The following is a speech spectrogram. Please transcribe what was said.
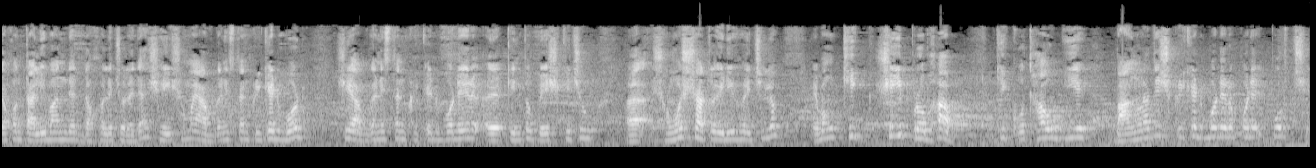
যখন তালিবানদের দখলে চলে যায়, সেই সময় আফগানিস্তান ক্রিকেট বোর্ড, সেই আফগানিস্তান ক্রিকেট বোর্ডের কিন্তু বেশ কিছু সমস্যা তৈরি হয়েছিল। এবং ঠিক সেই প্রভাব কি কোথাও গিয়ে বাংলাদেশ ক্রিকেট বোর্ডের ওপরে পড়ছে?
